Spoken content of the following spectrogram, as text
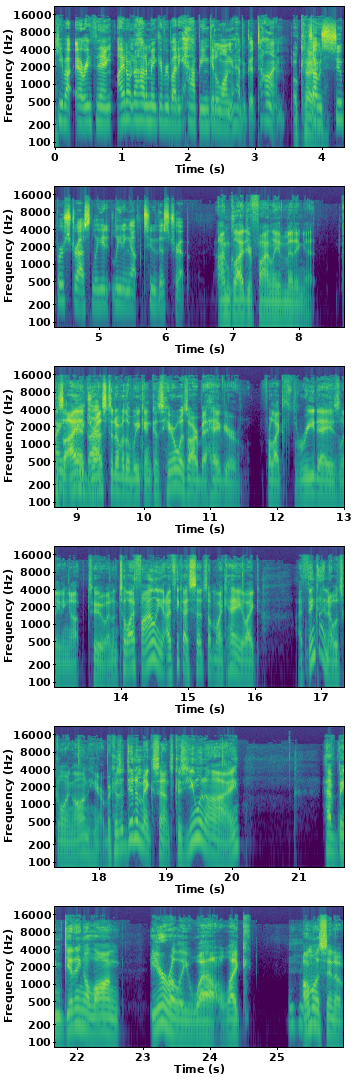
nitpicky about everything. I don't know how to make everybody happy and get along and have a good time. Okay. So I was super stressed lead, leading up to this trip. I'm glad you're finally admitting it. Because I you glad? addressed it over the weekend. Because here was our behavior for like three days leading up to, and until I finally, I think I said something like, "Hey, like, I think I know what's going on here," because it didn't make sense. Because you and I have been getting along eerily well, like Mhm. almost in a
